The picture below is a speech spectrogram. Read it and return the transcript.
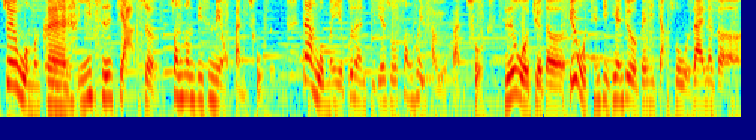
所以我们可能以此假设宋仲基是没有犯错的。但我们也不能直接说宋慧乔有犯错，只是我觉得，因为我前几天就有跟你讲说，我在那个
